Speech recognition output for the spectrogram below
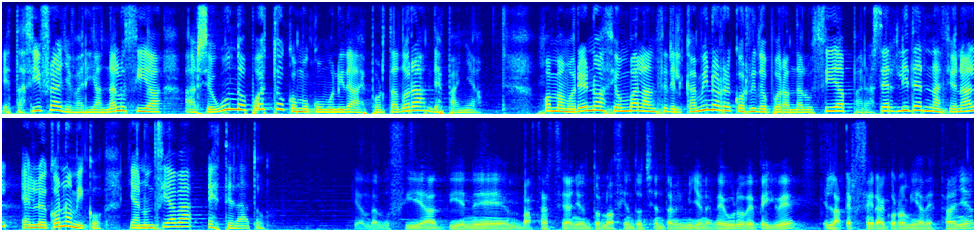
Esta cifra llevaría a Andalucía al segundo puesto como comunidad exportadora de España. Juanma Moreno hacía un balance del camino recorrido por Andalucía para ser líder nacional en lo económico y anunciaba este dato. Andalucía tiene, va a estar este año en torno a 180.000 millones de euros de PIB, en la tercera economía de España.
